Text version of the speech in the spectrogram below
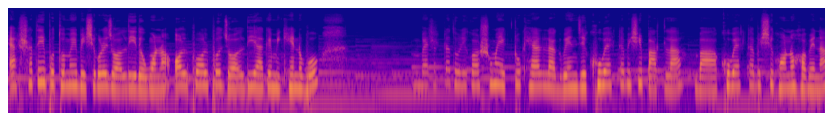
একসাথেই প্রথমে বেশি করে জল দিয়ে দেবো না, অল্প অল্প জল দিয়ে আগে মেখে নেব। ব্যাটারটা তৈরি করার সময় একটু খেয়াল রাখবেন যে খুব একটা বেশি পাতলা বা খুব একটা বেশি ঘন হবে না।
